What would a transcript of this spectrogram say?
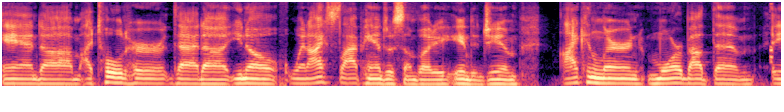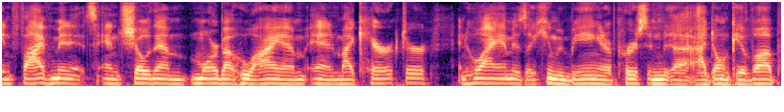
And um, I told her that, uh, you know, when I slap hands with somebody in the gym, I can learn more about them in five minutes and show them more about who I am and my character and who I am as a human being and a person. Uh, I don't give up.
